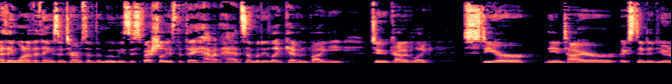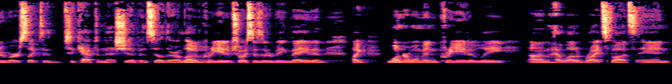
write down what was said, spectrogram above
I think one of the things in terms of the movies, especially, is that they haven't had somebody like Kevin Feige to kind of like steer the entire extended universe, like to to captain that ship. And so there are a lot mm-hmm. of creative choices that are being made, and like Wonder Woman creatively um, had a lot of bright spots, and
